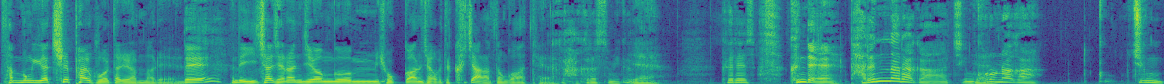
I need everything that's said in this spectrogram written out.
3분기가 7, 8, 9월 달이란 말이에요. 네. 근데 2차 재난지원금 효과는 제가 볼 때 크지 않았던 것 같아요. 아, 그렇습니까? 예. 그래서 근데 다른 나라가 지금 예. 코로나가 그- 지금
